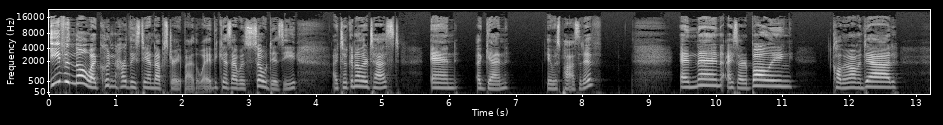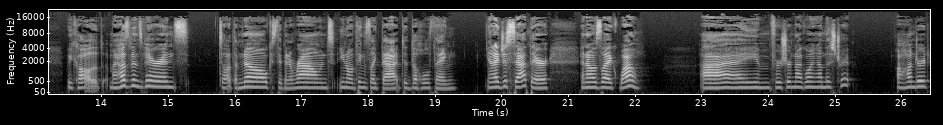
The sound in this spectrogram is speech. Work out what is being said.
Even though I couldn't hardly stand up straight, by the way, because I was so dizzy, I took another test And again, it was positive. And then I started bawling, called my mom and dad. We called my husband's parents to let them know because they've been around, you know, things like that, did the whole thing. And I just sat there and I was like, wow, I am for sure not going on this trip. A hundred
